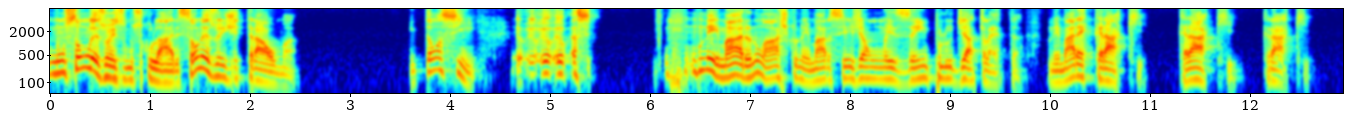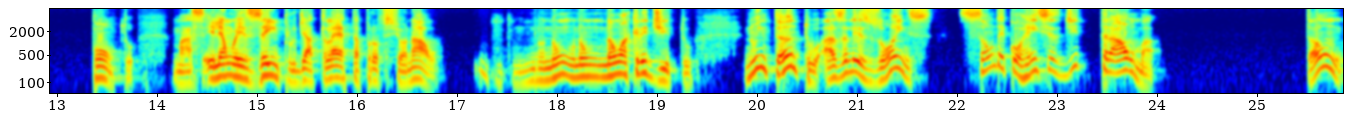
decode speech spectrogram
não são lesões musculares, são lesões de trauma. Então, assim, eu, eu, eu assim, o Neymar, eu não acho que o Neymar seja um exemplo de atleta. O Neymar é craque, craque, craque. Ponto. Mas ele é um exemplo de atleta profissional? Não, não, não acredito. No entanto, as lesões são decorrências de trauma. Então,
